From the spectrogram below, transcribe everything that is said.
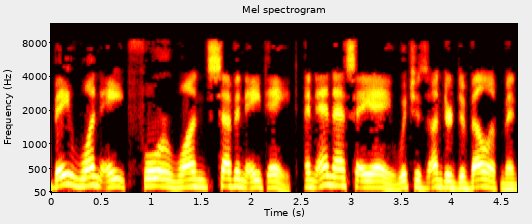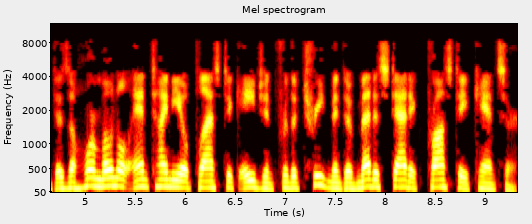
BAY 1841788, an NSAA which is under development as a hormonal antineoplastic agent for the treatment of metastatic prostate cancer.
